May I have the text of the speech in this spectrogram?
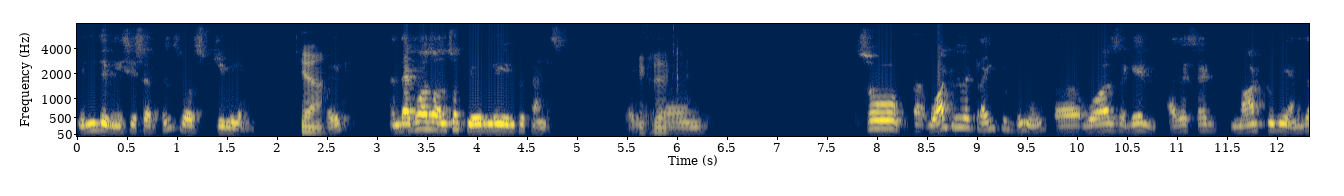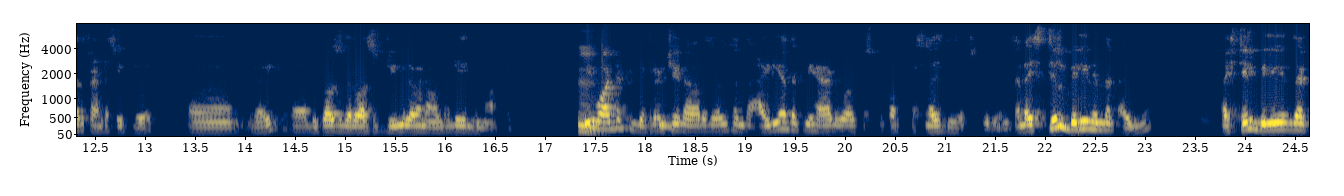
in the vc circles was Dream 11 Yeah. right and that was also purely into fantasy right? Exactly. um, so uh, what we were trying to do uh, was again as i said not to be another fantasy player uh, right? Uh, because there was dream 11 already in the market. We Hmm. wanted to differentiate ourselves and the idea that we had was to personalize this experience. And i still believe in that idea. I still believe that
